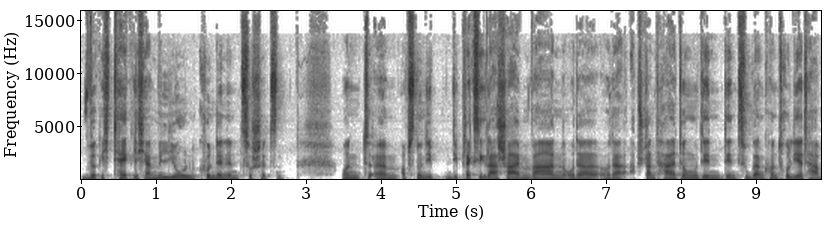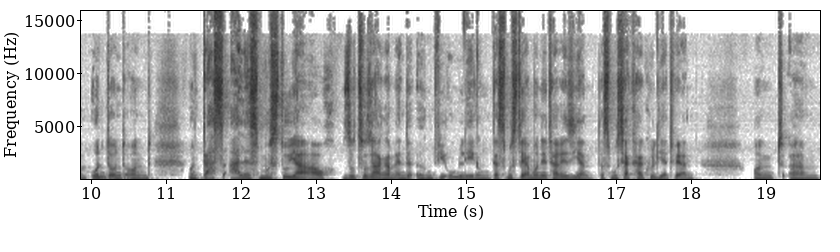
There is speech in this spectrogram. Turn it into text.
wirklich täglicher Millionen Kundinnen zu schützen. Und ähm, ob es nun die, die Plexiglasscheiben waren oder, oder Abstandhaltung, den, den Zugang kontrolliert haben und, und, und. Und das alles musst du ja auch sozusagen am Ende irgendwie umlegen. Das musst du ja monetarisieren. Das muss ja kalkuliert werden. Und ähm,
